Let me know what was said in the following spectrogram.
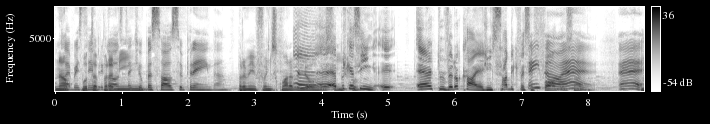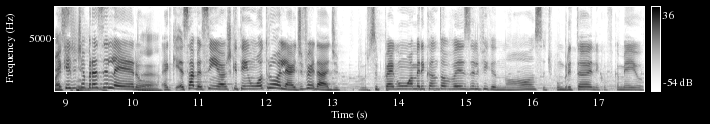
O Não, Kleber puta, sempre pra gosta mim- que o pessoal surpreenda. Pra mim foi um disco maravilhoso, É, é assim, porque tipo, assim, é, é Arthur Verocai, a gente sabe que vai ser então, foda, é. sabe? É, Mas, é que a gente tipo, é brasileiro. é. É. que, sabe assim, eu acho que tem um outro olhar, de verdade. Se pega um americano, talvez ele fica, nossa, tipo, um britânico, fica meio.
